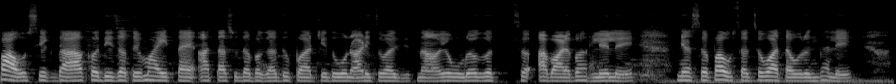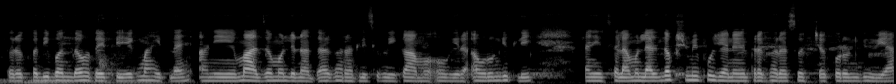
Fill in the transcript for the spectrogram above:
पाऊस एकदा कधी जातोय माहीत नाही. आता सुद्धा बघा दुपारचे दोन अडीच वाजत ना एवढं गच्च आबाळ भरलेलं आहे आणि असं पावसाचं वातावरण झालंय. तर कधी बंद होतंय ते एक माहीत नाही. आणि माझं म्हणलं ना तर घरातली सगळी कामं वगैरे आवरून घेतली. आणि चला म्हणलं आज लक्ष्मीपूजनानंतर तर घरं स्वच्छ करून घेऊया.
